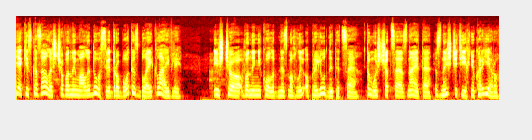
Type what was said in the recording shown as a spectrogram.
які сказали, що вони мали досвід роботи з Блейк Лайвлі. І що вони ніколи б не змогли оприлюднити це, тому що це, знаєте, знищить їхню кар'єру.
